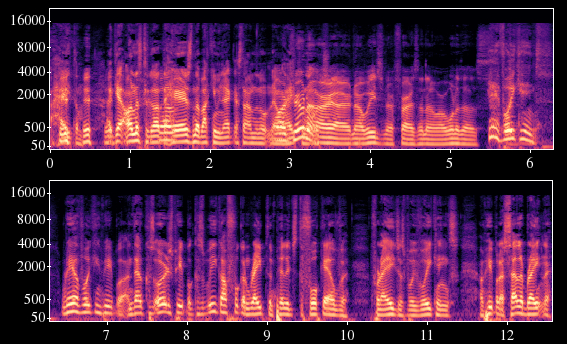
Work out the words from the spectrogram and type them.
I hate them. I get honest to God, Well- the hairs in the back of my neck are standing up now. I hate them Wardruna so are, are Norwegian, as far as I know, or one of those. Yeah, Vikings. Real Viking people. And then, because Irish people, because we got fucking raped and pillaged the fuck out of it for ages by Vikings, and people are celebrating it.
